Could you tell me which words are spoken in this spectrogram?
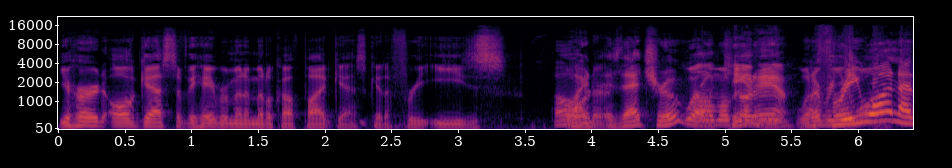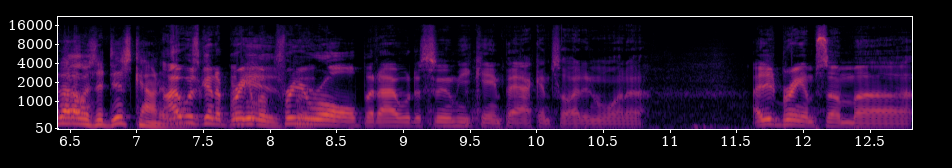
You heard all guests of the Haberman and Middlecoff podcast get a free ease. Oh, I- is that true? Well, Promo it can code be. ham. Whatever a free you want. one? I thought Well, it was a discounted. I one. was going to bring It him a is, pre but- roll, but I would assume he came back, and so I didn't want to. I did bring him some uh,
